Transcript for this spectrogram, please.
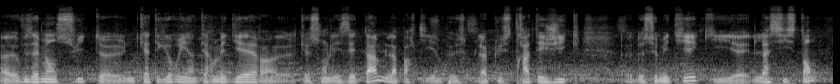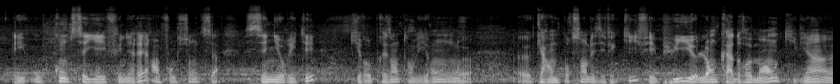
Vous avez ensuite une catégorie intermédiaire que sont les étames, la partie un peu la plus stratégique de ce métier, qui est l'assistant et ou conseiller funéraire en fonction de sa seniorité, qui représente environ 40% des effectifs, et puis euh, l'encadrement qui vient euh,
